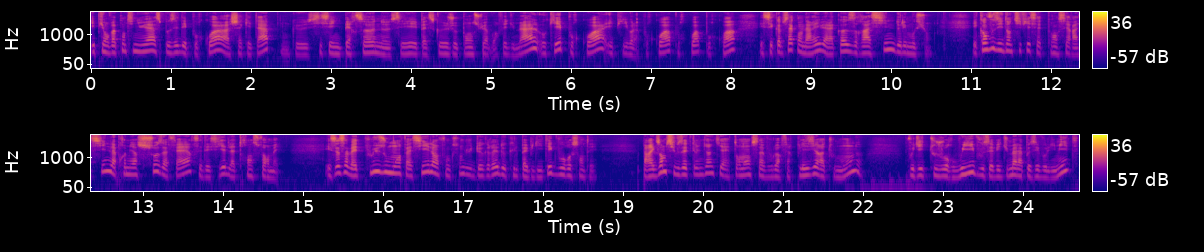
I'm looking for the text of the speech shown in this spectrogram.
Et puis on va continuer à se poser des pourquoi à chaque étape. Donc euh, si c'est une personne, c'est parce que je pense lui avoir fait du mal. Ok, pourquoi? Et puis voilà, pourquoi, pourquoi, pourquoi? Et c'est comme ça qu'on arrive à la cause racine de l'émotion. Et quand vous identifiez cette pensée racine, la première chose à faire, c'est d'essayer de la transformer. Et ça, ça va être plus ou moins facile en fonction du degré de culpabilité que vous ressentez. Par exemple, si vous êtes quelqu'un qui a tendance à vouloir faire plaisir à tout le monde, vous dites toujours oui, vous avez du mal à poser vos limites.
